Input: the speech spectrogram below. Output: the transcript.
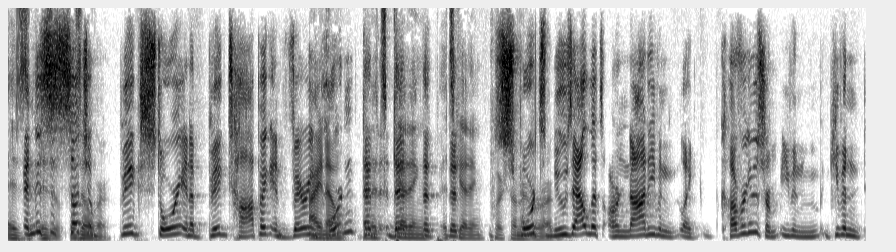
is And this is, is such a over. big story and a big topic and very I know, important and that, it's that, getting- that, it's that getting pushed sports news outlets are not even like covering this or even giving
